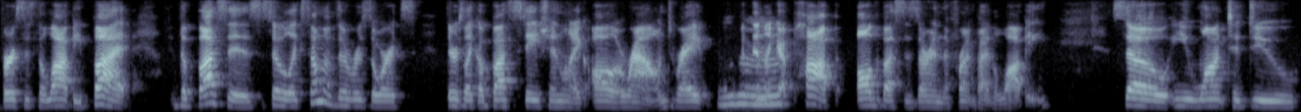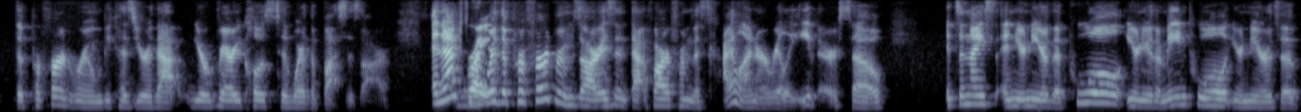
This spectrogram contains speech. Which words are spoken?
versus the lobby, but the buses, so like some of the resorts, there's like a bus station like all around, right? And like Mhm. at Pop, all the buses are in the front by the lobby. So you want to do the preferred room because you're that you're very close to where the buses are. And actually Right. where the preferred rooms are isn't that far from the Skyliner really either. So it's a nice and you're near the pool, you're near the main pool, you're near the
